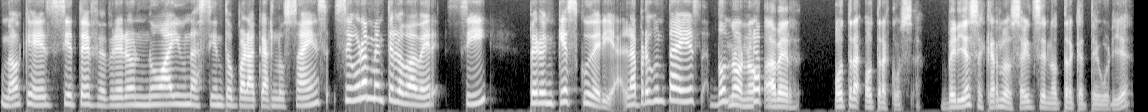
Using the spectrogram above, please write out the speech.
¿no? Que es 7 de febrero, no hay un asiento para Carlos Sainz. Seguramente lo va a haber, sí, pero ¿en qué escudería? La pregunta es, ¿dónde No, no, a ver, otra, otra cosa. ¿Verías a Carlos Sainz en otra categoría?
